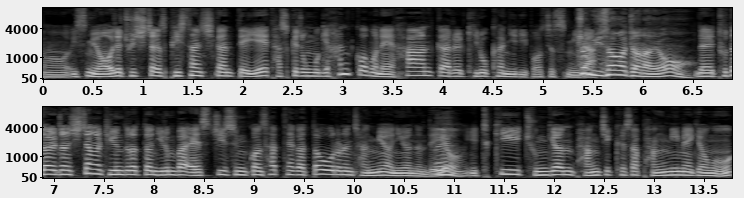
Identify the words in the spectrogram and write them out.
어, 있으며 어제 주식시장에서 비슷한 시간대에 다섯 개 종목이 한꺼번에 하한가를 기록한 일이 벌어졌습니다. 좀 이상하잖아요. 네, 두 달 전 시장을 뒤흔들었던 이른바 SG증권 사태가 떠오르는 장면이었는데요. 네. 특히 중견 방직회사 박림의 경우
